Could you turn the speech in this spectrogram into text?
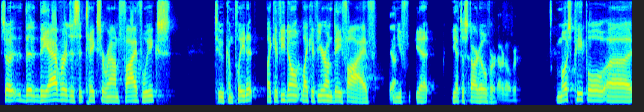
So the the average is it takes around 5 weeks to complete it. Like if you don't like if you're on day 5 yeah. and you forget, you have to start over. Start over. Most people uh,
